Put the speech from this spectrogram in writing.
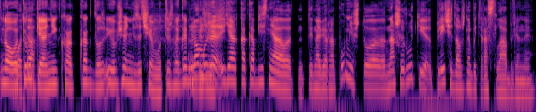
Но вот, Вот, а- руки, они как, как должны... И вообще они зачем? Вот ты же ногами Но мы же, я как объясняла, ты, наверное, помнишь, что наши руки, плечи должны быть расслаблены.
